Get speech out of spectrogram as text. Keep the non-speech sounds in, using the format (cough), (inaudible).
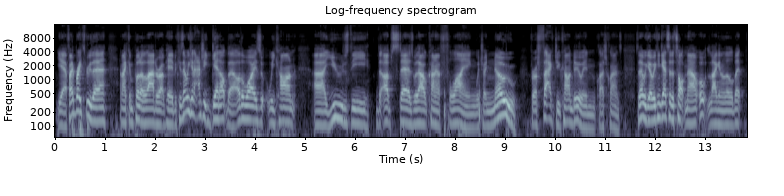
yeah, if I break through there and I can put a ladder up here, because then we can actually get up there. Otherwise, we can't uh, use the the upstairs without kind of flying, which I know for a fact you can't do in Clash of Clans. So there we go. We can get to the top now. Oh, lagging a little bit.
